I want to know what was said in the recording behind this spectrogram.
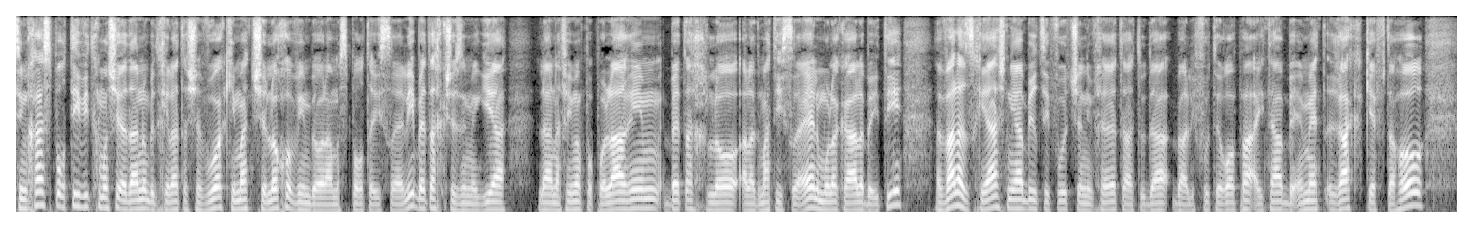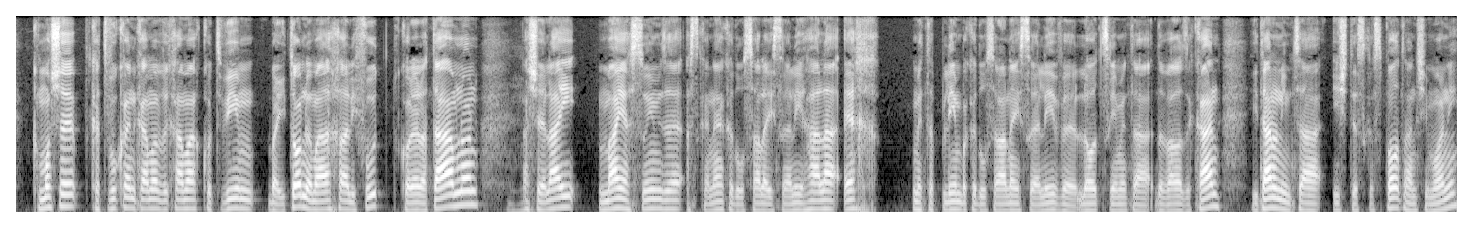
שמחה ספורטיבית כמו שידענו בתחילת השבוע, כמעט שלא חווים בעולם הספורט הישראלי, בטח כשזה מגיע לענפים הפופולריים, בטח לא על אדמת ישראל מול הקהל הביתי, אבל הזכייה השנייה ברציפות של נבחרת העתודה באליפות אירופה הייתה באמת רק כיף טהור. כמו שכתבו כאן כמה וכמה כותבים בעיתון במהלך האליפות, כולל אתה אמנון, השאלה היא, מה יעשו עם זה עסקני הכדורסל הישראלי הלאה, איך מטפלים בכדורסלן הישראלי ולא עוצרים את הדבר הזה כאן. איתנו נמצא איש דסק הספורט, רן שמעוני.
